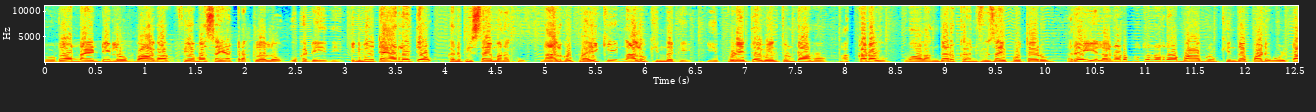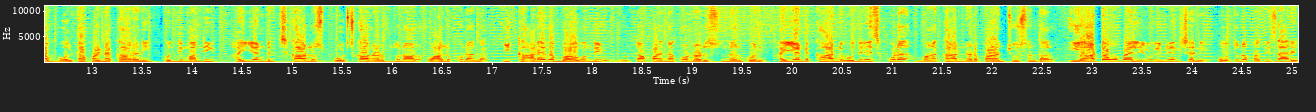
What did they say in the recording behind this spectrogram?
Two thousand నైన్టీన్లో బాగా ఫేమస్ అయిన ట్రక్లలో ఒకటి ఇది. ఎనిమిది టైర్లు అయితే కనిపిస్తాయి మనకు. నాలుగు పైకి నాలుగు కిందకి. ఎప్పుడైతే వెళ్తుంటామో అక్కడ వాళ్ళందరూ కన్ఫ్యూజ్ అయిపోతారు. అరే ఎలా నడుపుతున్నారా బాబు? కింద పడి ఉల్టా బోల్తా పడిన కార్ అని కొద్ది మంది హై అండ్ రిచ్ కార్లు స్పోర్ట్స్ కార్ నడుపుతున్నారు వాళ్ళు కూడా ఈ కార్ ఏదో బాగుంది ఉల్టా పడినా కూడా నడుస్తుంది అనుకొని హై అండ్ కార్ని వదిలేసి కూడా మన కార్ నడపాలని చూస్తుంటారు. ఈ ఆటోమొబైల్ న్యూ ఇన్వెన్షన్ని పోతున్న ప్రతిసారి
